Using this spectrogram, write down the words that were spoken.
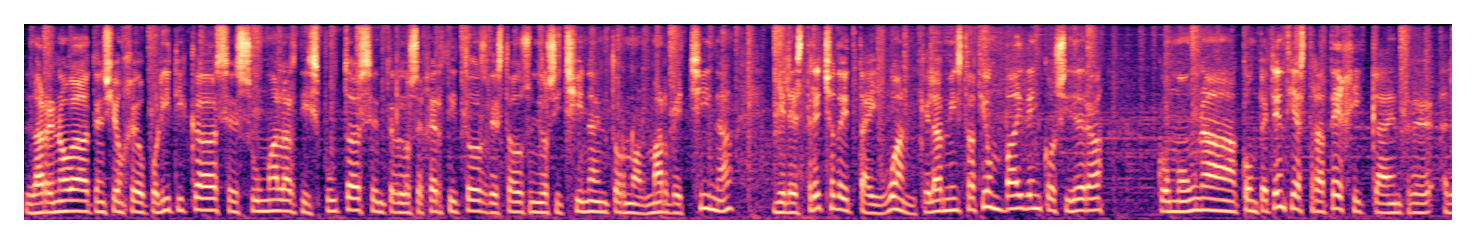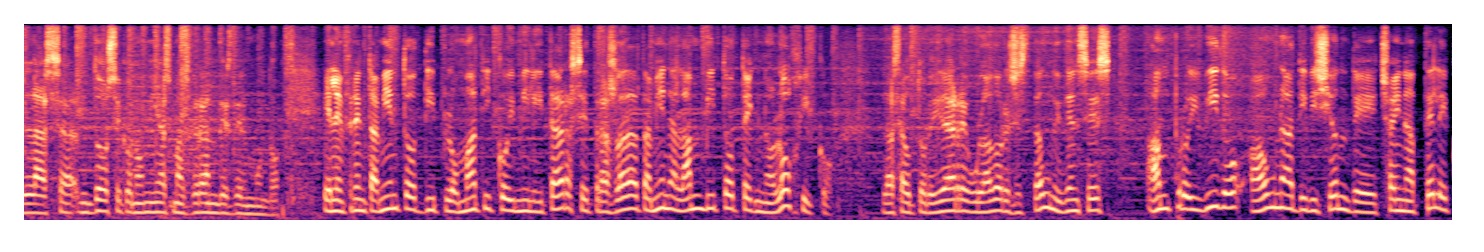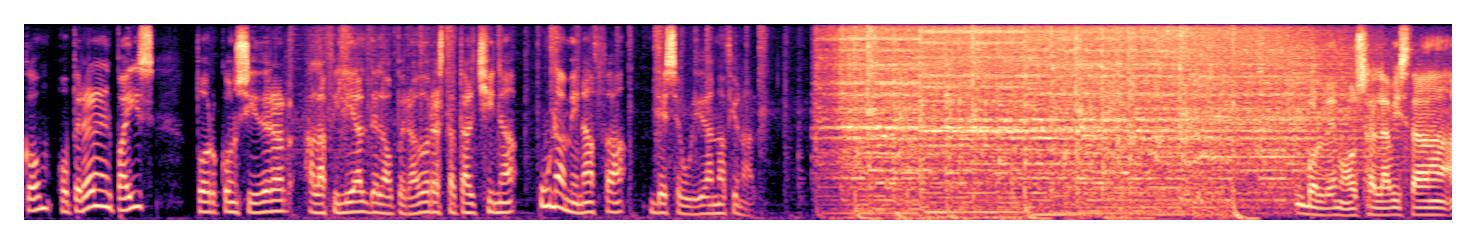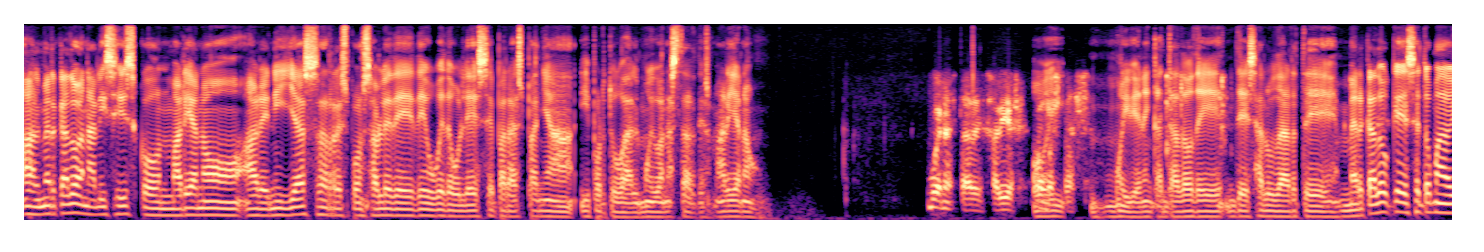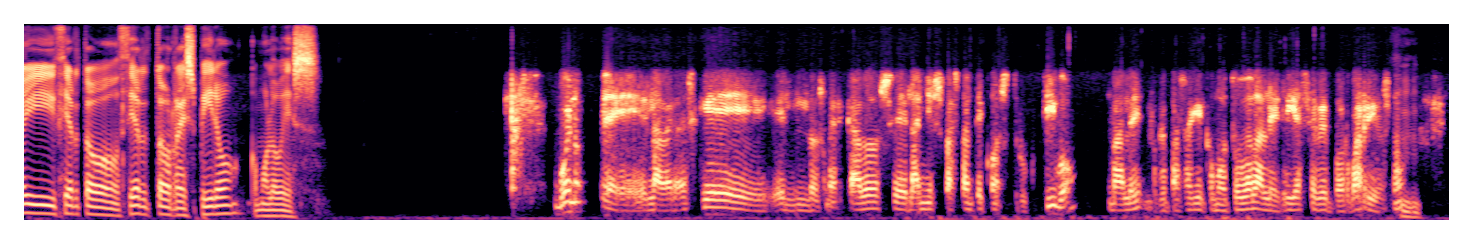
La renovada tensión geopolítica se suma a las disputas entre los ejércitos de Estados Unidos y China en torno al mar de China y el estrecho de Taiwán, que la administración Biden considera como una competencia estratégica entre las eh, dos economías más grandes del mundo. El enfrentamiento diplomático y militar se traslada también al ámbito tecnológico. Las autoridades reguladoras estadounidenses han prohibido a una división de China Telecom operar en el país por considerar a la filial de la operadora estatal china una amenaza de seguridad nacional. Volvemos a la vista al mercado. Análisis con Mariano Arenillas, responsable de DWS para España y Portugal. Muy buenas tardes, Mariano. Buenas tardes, Javier. ¿Cómo estás? Muy bien, encantado de, saludarte. Mercado que se toma hoy cierto, cierto respiro, ¿cómo lo ves? Bueno, eh, la verdad es que en los mercados el año es bastante constructivo, ¿vale? Lo que pasa que como toda la alegría se ve por barrios, ¿no?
